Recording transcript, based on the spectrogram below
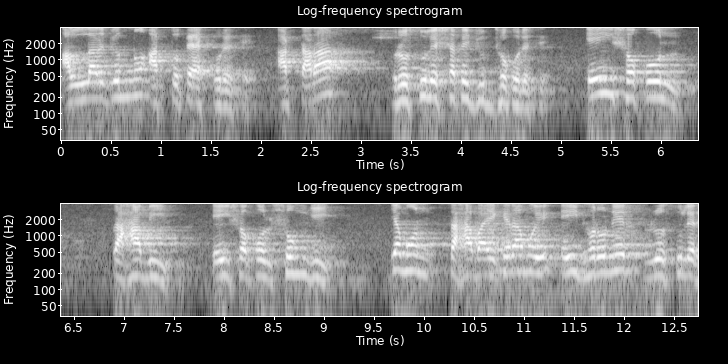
আল্লাহর জন্য আত্মত্যাগ করেছে আর তারা রসুলের সাথে যুদ্ধ করেছে। এই সকল সাহাবি, এই সকল সঙ্গী, যেমন সাহাবায়ে কেরাম ওই, এই ধরনের রসুলের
